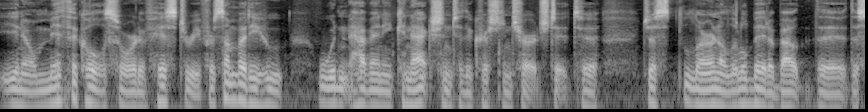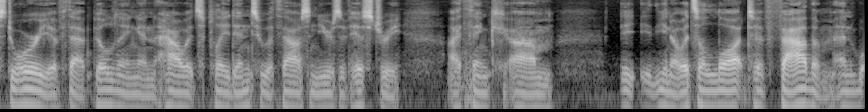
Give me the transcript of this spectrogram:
you know mythical sort of history for somebody who wouldn't have any connection to the Christian church to to just learn a little bit about the the story of that building and how it's played into a thousand years of history. I think. Um, it, you know, it's a lot to fathom. And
